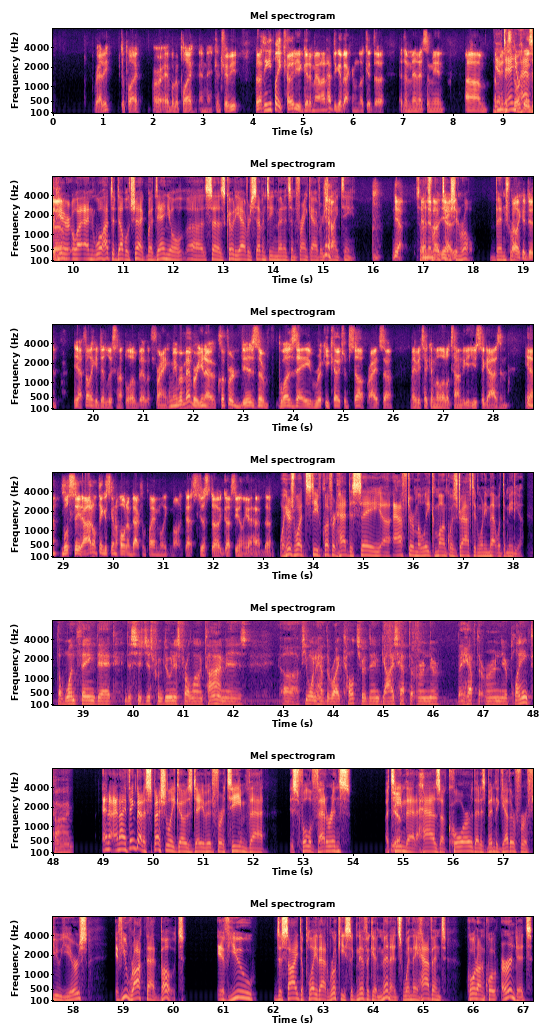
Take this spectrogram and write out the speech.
ready to play or able to play and then contribute. But I think he played Cody a good amount. I'd have to go back and look at the at the minutes. I mean, um, I yeah, mean, Daniel has it though, here, and we'll have to double check. But Daniel uh, says Cody averaged 17 minutes and Frank averaged Yeah. 19. Yeah, So And that's then, uh, yeah, rotation role, bench felt role. like it did. Yeah, I felt like it did loosen up a little bit with Frank. I mean, remember, you know, Clifford is a was a rookie coach himself, right? So maybe it took him a little time to get used to guys, and you know, we'll see. I don't think it's going to hold him back from playing Malik Monk. That's just a gut feeling I have, though. well, here's what Steve Clifford had to say uh, after Malik Monk was drafted when he met with the media. The one thing that this is just from doing this for a long time is uh, if you want to have the right culture, then guys have to earn their they have to earn their playing time. And and I think that especially goes, David, for a team that is full of veterans, a team that has a core that has been together for a few years. If you rock that boat, if you decide to play that rookie significant minutes when they haven't quote unquote earned it,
